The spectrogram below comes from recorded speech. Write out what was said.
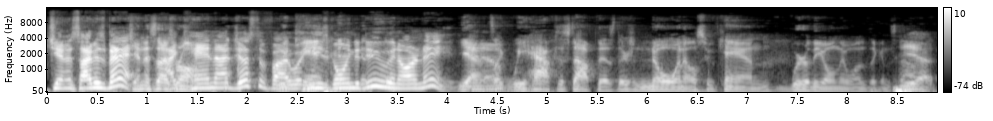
Genocide is bad. Genocide's I wrong. cannot justify what he's going to do in our name. Yeah, you it's like we have to stop this. There's no one else who can. We're the only ones that can stop Yeah. it.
